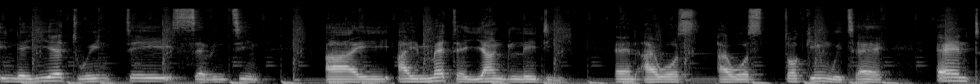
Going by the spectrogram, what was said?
in the year 2017 I I met a young lady and I was I was talking with her and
